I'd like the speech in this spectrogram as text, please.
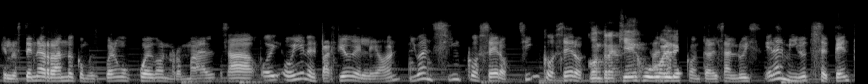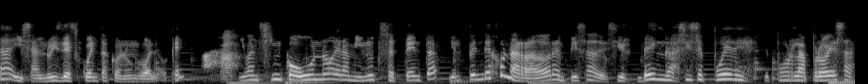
que lo esté narrando como si fuera un juego normal. O sea, hoy, hoy en el partido de León iban 5-0, 5-0. ¿Contra quién jugó el Ajá, León? contra el San Luis. Era el minuto 70 y San Luis descuenta con un gol, ¿ok? Ajá. Iban 5-1, era minuto 70 y el pendejo narrador empieza a decir, venga, sí se puede, por la proeza.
